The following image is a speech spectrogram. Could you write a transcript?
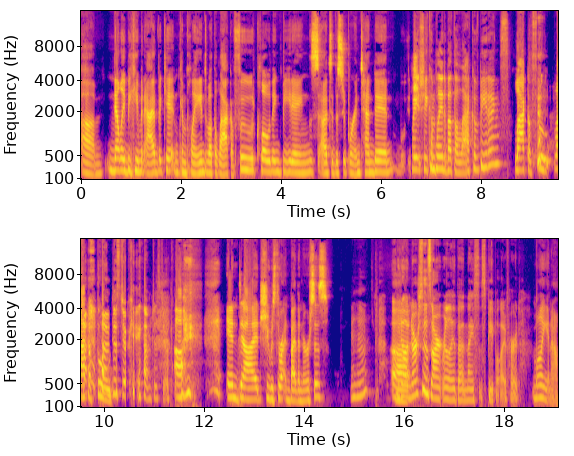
Um, Nellie became an advocate and complained about the lack of food, clothing, beatings uh, to the superintendent. Wait, she complained about the lack of beatings. lack of food, lack of food. I'm just joking. I'm just joking. Uh, and uh, she was threatened by the nurses. Mm-hmm. Uh, know, nurses aren't really the nicest people I've heard. well, you know,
